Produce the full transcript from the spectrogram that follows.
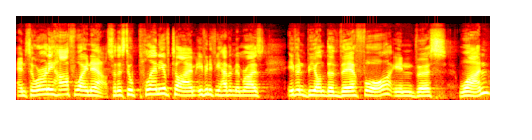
And so we're only halfway now. So there's still plenty of time, even if you haven't memorized, even beyond the therefore in verse 1.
